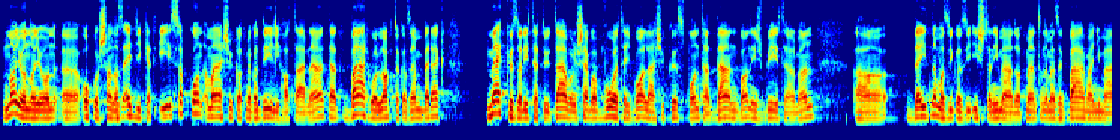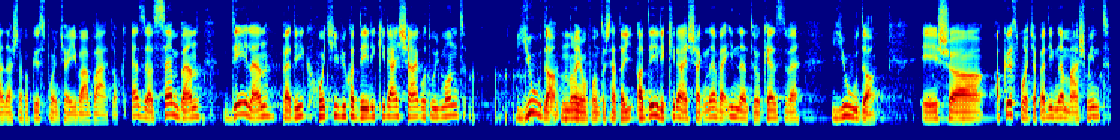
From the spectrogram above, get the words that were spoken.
nagyon-nagyon okosan az egyiket északon, a másikat meg a déli határnál, tehát bárhol laktak az emberek, megközelíthető távolságban volt egy vallási központ, tehát Dánban és Bételben, de itt nem az igazi Isten imádat ment, hanem ezek bálványimádásnak a központjaivá váltak. Ezzel szemben délen pedig, hogy hívjuk a déli királyságot, úgymond? Júda, nagyon fontos. Tehát a, a déli királyság neve innentől kezdve Júda. És a, a központja pedig nem más, mint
